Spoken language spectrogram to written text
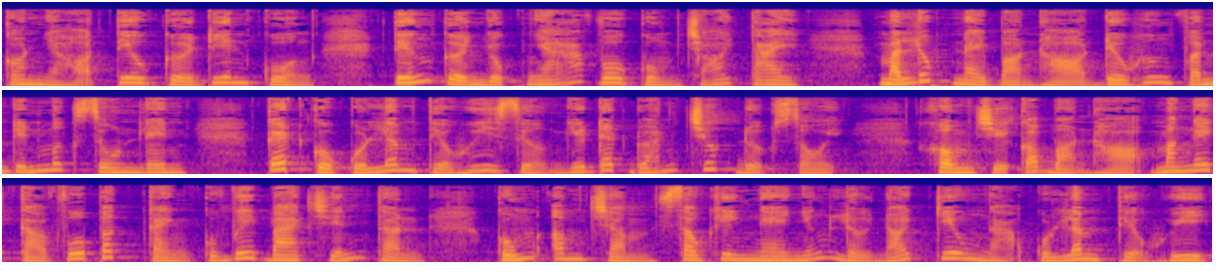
con nhà họ tiêu cười điên cuồng, tiếng cười nhục nhã vô cùng chói tai. Mà lúc này bọn họ đều hưng phấn đến mức run lên, kết cục của Lâm Thiểu Huy dường như đã đoán trước được rồi. Không chỉ có bọn họ mà ngay cả vua Bắc Cảnh cùng với ba chiến thần cũng âm trầm sau khi nghe những lời nói kiêu ngạo của Lâm Thiểu Huy.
